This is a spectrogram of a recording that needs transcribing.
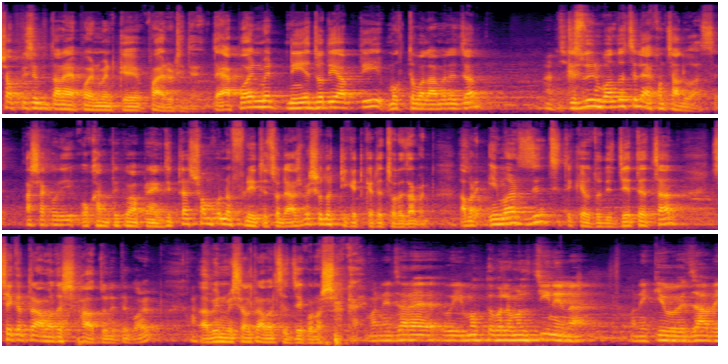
সব কিছুতে তারা অ্যাপয়েন্টমেন্টকে প্রায়োরিটি দেয়। তো অ্যাপয়েন্টমেন্ট নিয়ে যদি আপনি মুক্তবালা আমলে যান আচ্ছা। কিছুদিন বন্ধ ছিল এখন চালু আছে। আশা করি ওখান থেকেও আপনার এক্সিটটা সম্পূর্ণ ফ্রিতে চলে আসবে শুধু টিকিট কেটে চলে যাবেন। আবার ইমার্জেন্সিতে কেউ যদি যেতে চান সেক্ষেত্রে আমাদের সাহায্য নিতে পারেন। বিন মিশাল ট্রাভেলসের যে কোনো শাখায়। মানে যারা ওই মক্তবল আমল চিনে না মানে কীভাবে যাবে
